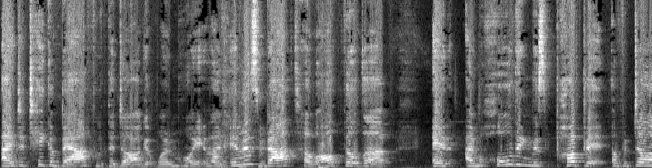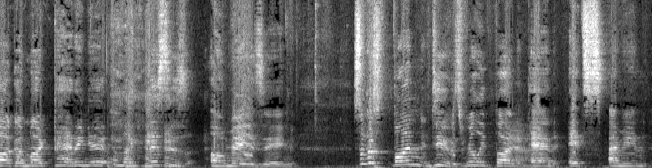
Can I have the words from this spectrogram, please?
I had to take a bath with the dog at one point, and I'm in this bathtub all filled up. And I'm holding this puppet of a dog. I'm like petting it. I'm like, this is amazing. So it was fun to do. It's really fun, Yeah. and it's. I mean,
